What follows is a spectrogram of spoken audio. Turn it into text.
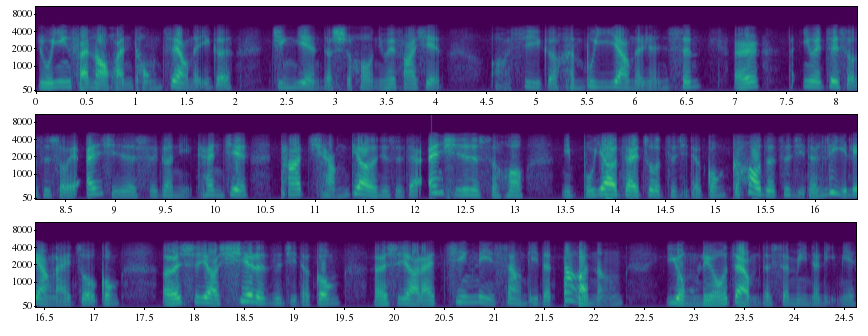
如因返老还童这样的一个经验的时候，你会发现啊，是一个很不一样的人生。而因为这首是所谓安息日的诗歌，你看见他强调的就是在安息日的时候，你不要再做自己的工，靠着自己的力量来做工，而是要歇了自己的工，而是要来经历上帝的大能。永留在我们的生命的里面，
